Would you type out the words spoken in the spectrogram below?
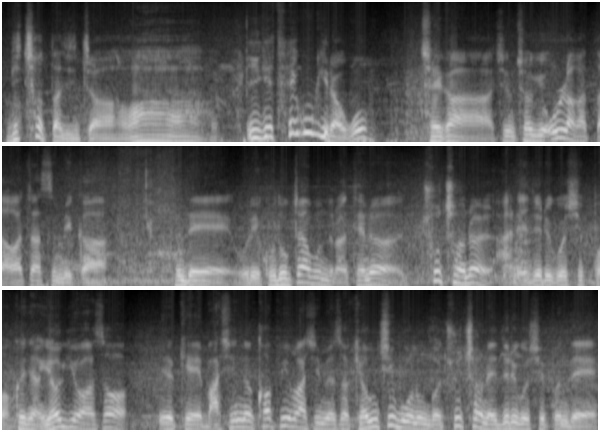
미쳤다 진짜 와 이게 태국이라고? 제가 지금 저기 올라갔다 왔지 않습니까? 근데 우리 구독자분들한테는 추천을 안 해드리고 싶어 그냥 여기 와서 이렇게 맛있는 커피 마시면서 경치 보는 거 추천해드리고 싶은데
